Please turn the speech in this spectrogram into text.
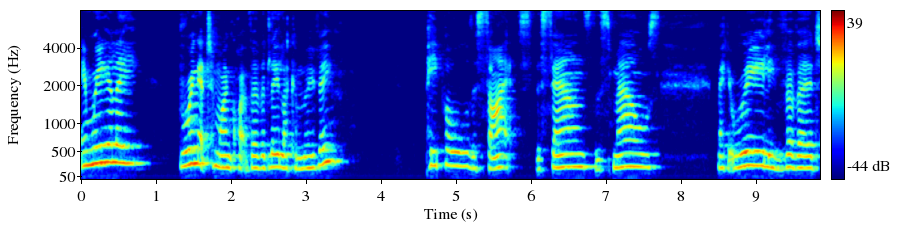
and really bring it to mind quite vividly, like a movie. People, the sights, the sounds, the smells, make it really vivid,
